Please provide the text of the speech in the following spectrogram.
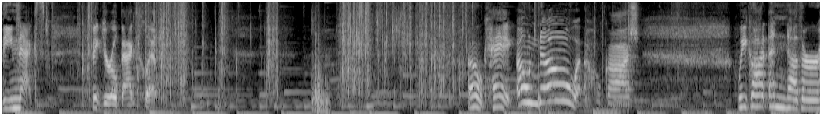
the next figural bag clip. Okay. Oh no! Oh gosh we got another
